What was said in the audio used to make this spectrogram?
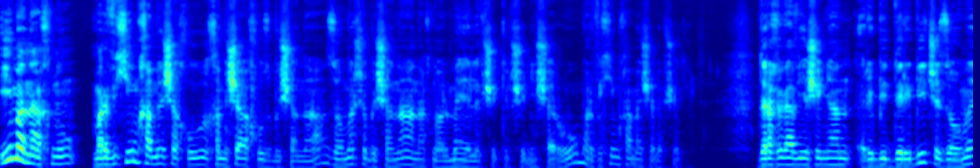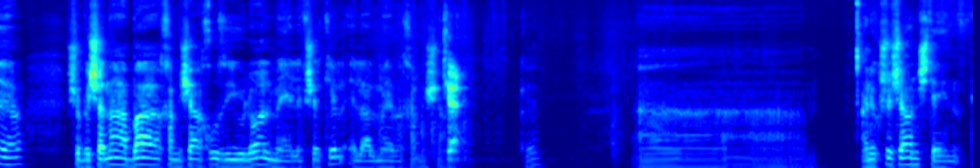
אם אנחנו מרוויחים 5%, 5% בשנה, זה אומר שבשנה אנחנו על 100 אלף שקל שנשארו, מרוויחים 5 אלף שקל. דרך אגב, יש עניין ריבית דריבית, שזה אומר שבשנה הבאה 5% יהיו לא על 100 אלף שקל, אלא על 105. כן. כן? Uh, אני חושב שאיינשטיין uh,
